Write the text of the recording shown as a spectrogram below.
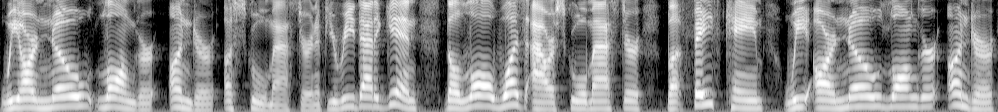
we are no longer under a schoolmaster. And if you read that again, the law was our schoolmaster, but faith came, we are no longer under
